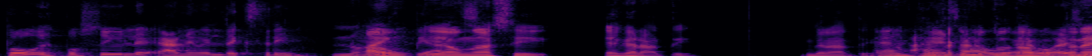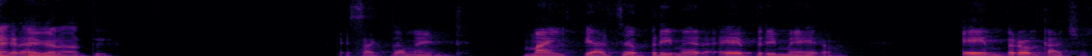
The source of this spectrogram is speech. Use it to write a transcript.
todo es posible a nivel de extreme. No, aún- y aún así, es gratis. Gratis. Eh, No importa cómo tú voy te a vas a decir obtener, es gratis. Exactamente. Mike Piazza primer- eh, primero. En, perdón, catcher.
